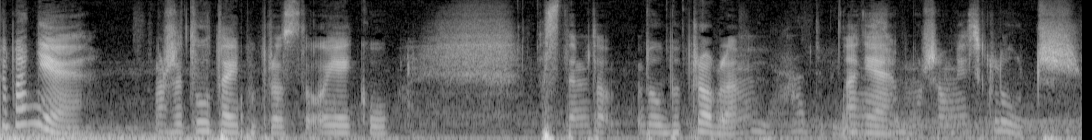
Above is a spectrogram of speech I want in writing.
chyba nie. Może tutaj po prostu, ojejku. Z tym to byłby problem. A nie, muszę mieć klucz.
